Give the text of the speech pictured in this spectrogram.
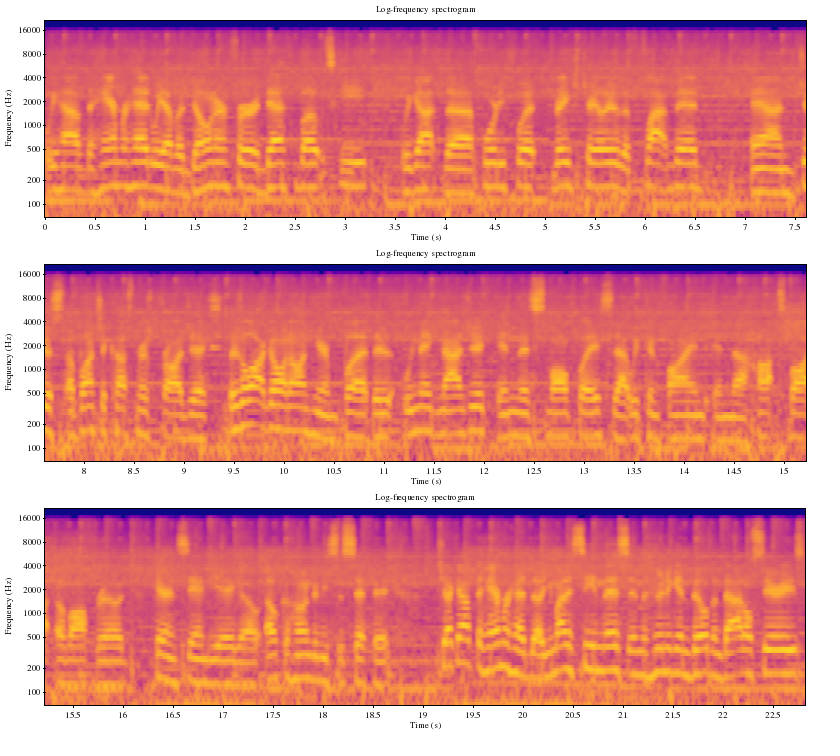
We have the Hammerhead. We have a donor for a death boat ski. We got the 40 foot race trailer, the flatbed, and just a bunch of customers projects. There's a lot going on here, but there, we make magic in this small place that we can find in the hot spot of off-road here in San Diego, El Cajon to be specific. Check out the Hammerhead though. You might have seen this in the Hoonigan Build and Battle series.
